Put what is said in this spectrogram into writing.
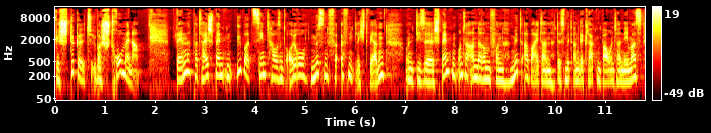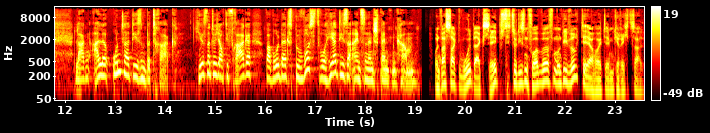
Gestückelt über Strohmänner. Denn Parteispenden über 10.000 Euro müssen veröffentlicht werden. Und diese Spenden unter anderem von Mitarbeitern des mitangeklagten Bauunternehmers lagen alle unter diesem Betrag. Hier ist natürlich auch die Frage, war Wohlbergs bewusst, woher diese einzelnen Spenden kamen? Und was sagt Wohlberg selbst zu diesen Vorwürfen und wie wirkte er heute im Gerichtssaal?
